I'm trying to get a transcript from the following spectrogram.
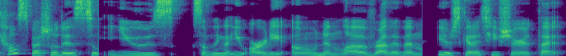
how special it is to use something that you already own and love rather than you just get a t-shirt that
